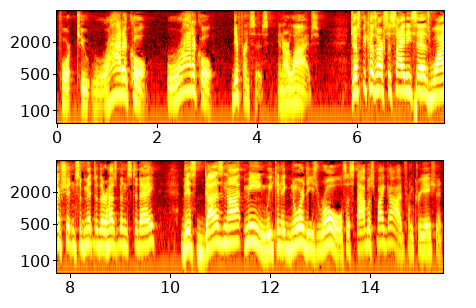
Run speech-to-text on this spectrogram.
for to radical, radical differences in our lives. Just because our society says wives shouldn't submit to their husbands today, this does not mean we can ignore these roles established by God from creation.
